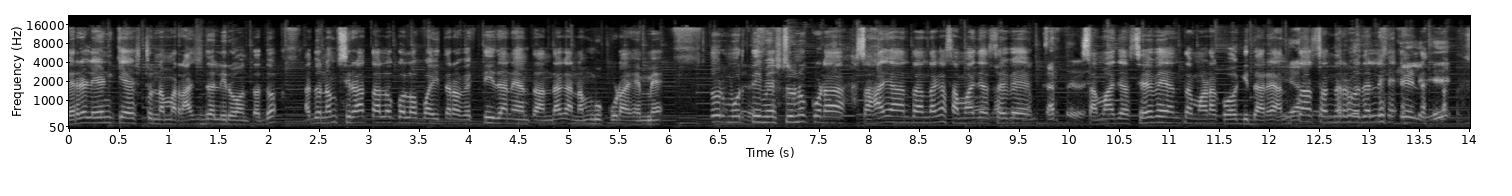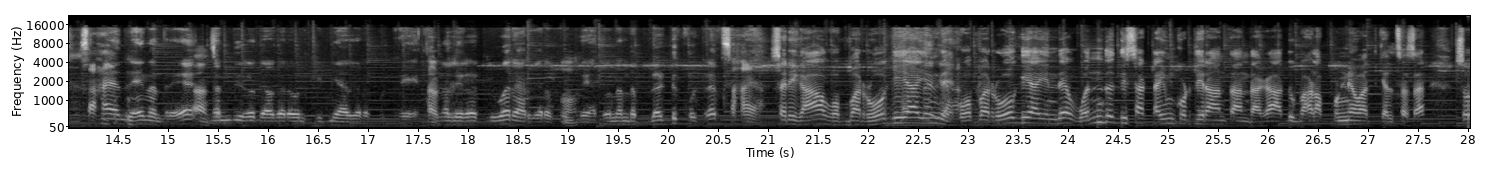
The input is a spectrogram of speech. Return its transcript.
ಬೆರಳೆಣಿಕೆಯಷ್ಟು ನಮ್ಮ ರಾಜ್ಯದಲ್ಲಿರುವಂಥದ್ದು ಅದು ನಮ್ಮ ಸಿರಾ ತಾಲೂಕಲ್ಲೊಬ್ಬ ಈ ತರ ವ್ಯಕ್ತಿ ಇದ್ದಾನೆ ಅಂತ ಅಂದಾಗ ನಮಗೂ ಕೂಡ ಹೆಮ್ಮೆ. ಮೂರ್ತಿ ಮೇಷ್ಟ್ರು ಕೂಡ ಸಹಾಯ ಅಂತ ಅಂದಾಗ ಸಮಾಜ ಸೇವೆ ಸಮಾಜ ಸೇವೆ ಅಂತ ಮಾಡಕ್ ಹೋಗಿದ್ದಾರೆ. ಅಂತ ಸಂದರ್ಭದಲ್ಲಿ ಹೇಳಿ ಸಹಾಯ ಅಂದ್ರೆ ಏನಂದ್ರೆ. ನಂದಿರೋದು ಯಾವ್ದಾರ ಒಂದು ಕಿಡ್ನಿ ಯಾವ್ದಾರ ಕೊಟ್ರೆ ನನ್ನಲ್ಲಿರೋ ಲಿವರ್ ಯಾರೋ ಕೊಟ್ರೆ ಅಥವಾ ನನ್ನ ಬ್ಲಡ್ ಕೊಟ್ರೆ ಅದು ಸಹಾಯ. ಸರ್ ಈಗ ಒಬ್ಬ ರೋಗಿಯ ಹಿಂದೆ ಒಬ್ಬ ರೋಗಿಯ ಹಿಂದೆ ಒಂದು ದಿವಸ ಟೈಮ್ ಕೊಡ್ತೀರಾ ಅಂತ ಅಂದಾಗ ಅದು ಬಹಳ ಪುಣ್ಯವಾದ ಕೆಲಸ ಸರ್. ಸೊ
